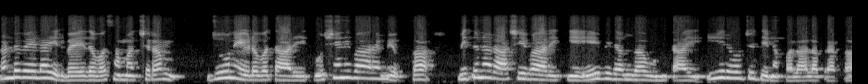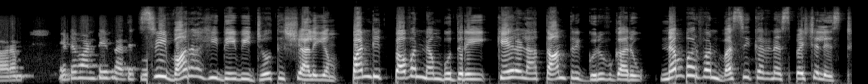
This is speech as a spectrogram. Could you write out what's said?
రెండు వేల ఇరవై ఐదవ సంవత్సరం జూన్ ఏడవ తారీఖు శనివారం యొక్క మిథున రాశి వారికి ఏ విధంగా ఉంటాయి? ఈ రోజు దినఫలాల ప్రకారం ఎటువంటి ప్రతికూల శ్రీ వారాహిదేవి జ్యోతిష్యాలయం పండిత్ పవన్ నంబుదిరి కేరళ తాంత్రిక్ గురువు గారు నంబర్ వన్ వశీకరణ స్పెషలిస్ట్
